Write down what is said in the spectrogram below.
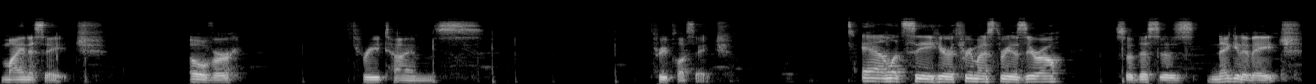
minus h over 3 times 3 plus h. And let's see here, 3 minus 3 is 0. So this is negative h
